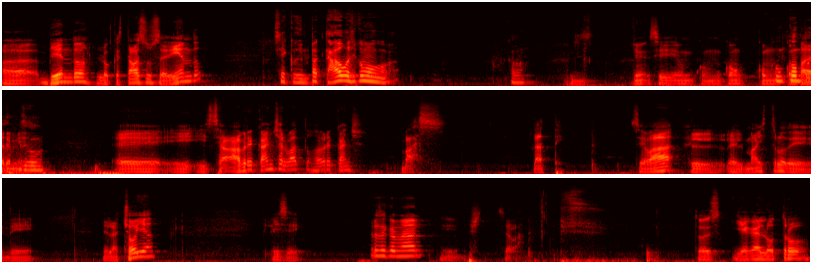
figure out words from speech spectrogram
ah, viendo lo que estaba sucediendo, Se quedó impactado, así como. Yo- sí, un, con, con- con un Un compa. compadre mío, eh, y, y se abre cancha el vato, abre cancha, vas, date. Se va el, el maestro de, de, de la choya, y le dice, ¿eres el carnal? Y psh, se va. Entonces llega el otro,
